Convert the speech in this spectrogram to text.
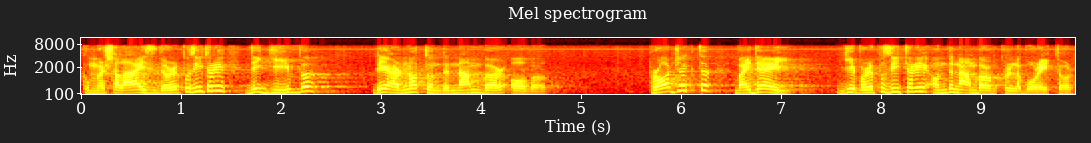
commercialize the repository, they give, they are not on the number of a project, but they give a repository on the number of collaborator.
